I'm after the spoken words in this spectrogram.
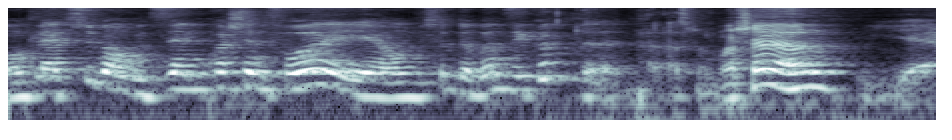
Donc là-dessus, ben, on vous dit à une prochaine fois et on vous souhaite de bonnes écoutes. À la semaine prochaine! Yeah!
